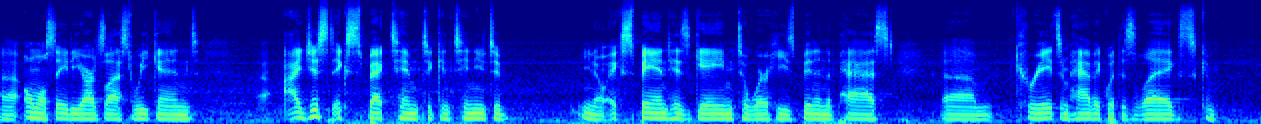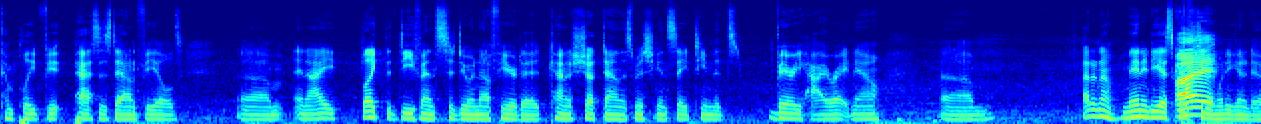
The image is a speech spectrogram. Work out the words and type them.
uh, almost 80 yards last weekend. I just expect him to continue to, you know, expand his game to where he's been in the past, um, create some havoc with his legs, com- complete f- passes downfield. Um, and I like the defense to do enough here to kind of shut down this Michigan State team that's very high right now. Um, I don't know. Manny Diaz I- team. What are you gonna do?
